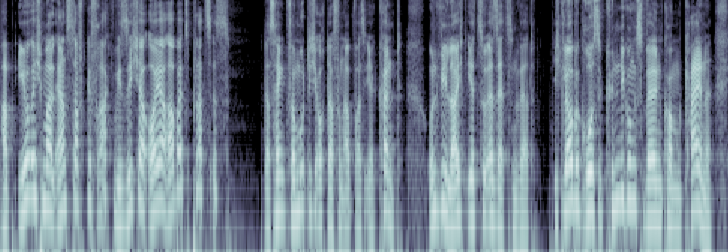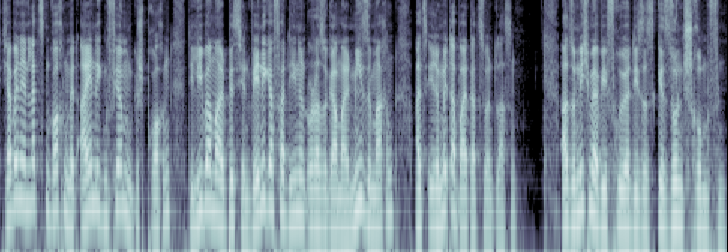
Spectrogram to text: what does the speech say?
Habt ihr euch mal ernsthaft gefragt, wie sicher euer Arbeitsplatz ist? Das hängt vermutlich auch davon ab, was ihr könnt und wie leicht ihr zu ersetzen werdet. Ich glaube, große Kündigungswellen kommen keine. Ich habe in den letzten Wochen mit einigen Firmen gesprochen, die lieber mal ein bisschen weniger verdienen oder sogar mal miese machen, als ihre Mitarbeiter zu entlassen. Also nicht mehr wie früher dieses gesund schrumpfen.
